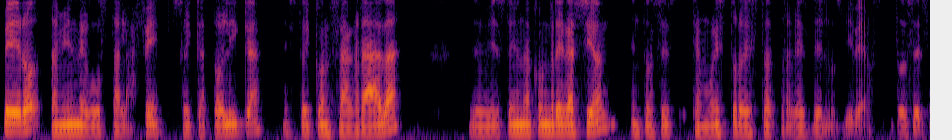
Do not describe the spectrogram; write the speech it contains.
pero también me gusta la fe. Soy católica, estoy consagrada, estoy en una congregación, entonces te muestro esto a través de los videos. Entonces,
